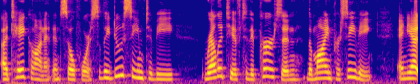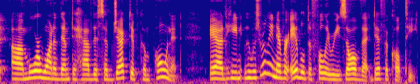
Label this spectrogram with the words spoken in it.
uh, take on it and so forth. So they do seem to be relative to the person, the mind perceiving, and yet uh, Moore wanted them to have this objective component. And he, he was really never able to fully resolve that difficulty.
